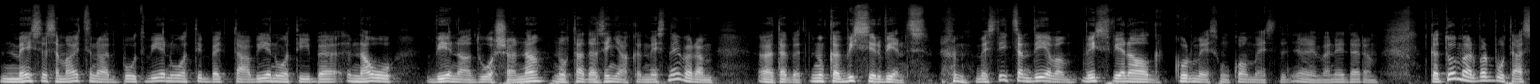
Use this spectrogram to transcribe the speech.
mēs esam aicināti būt vienoti, bet tā vienotība nav vienādošana, nu, tādā ziņā, ka mēs nevaram uh, tagad, nu, ka viss ir viens. mēs ticam Dievam, viss vienalga, kur mēs un ko mēs vai nedaram. Ka tomēr varbūt tās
